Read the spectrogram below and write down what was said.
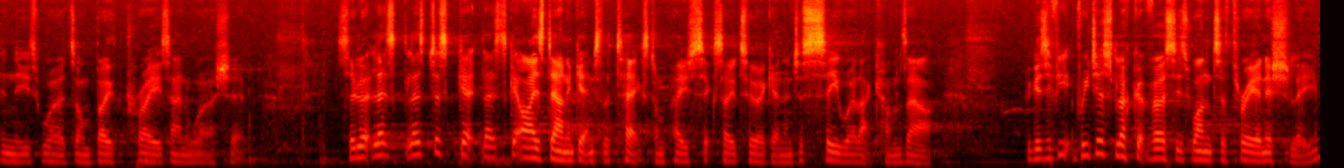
in these words on both praise and worship. So look, let's, let's just get, let's get eyes down and get into the text on page 602 again and just see where that comes out. Because if, you, if we just look at verses 1 to 3 initially,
